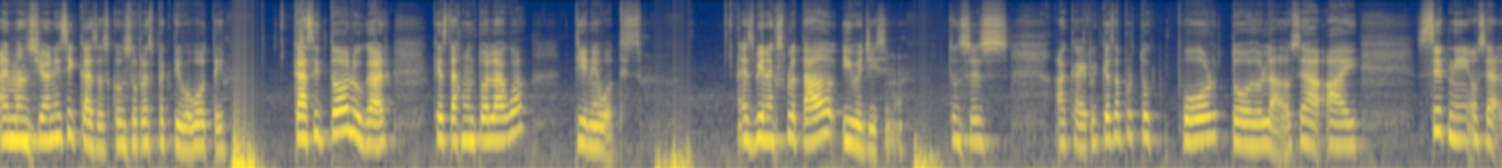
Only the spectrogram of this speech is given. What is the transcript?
Hay mansiones y casas con su respectivo bote. Casi todo lugar que está junto al agua tiene botes. Es bien explotado y bellísimo. Entonces, acá hay riqueza por, por todo lado. O sea, hay Sydney, o sea,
